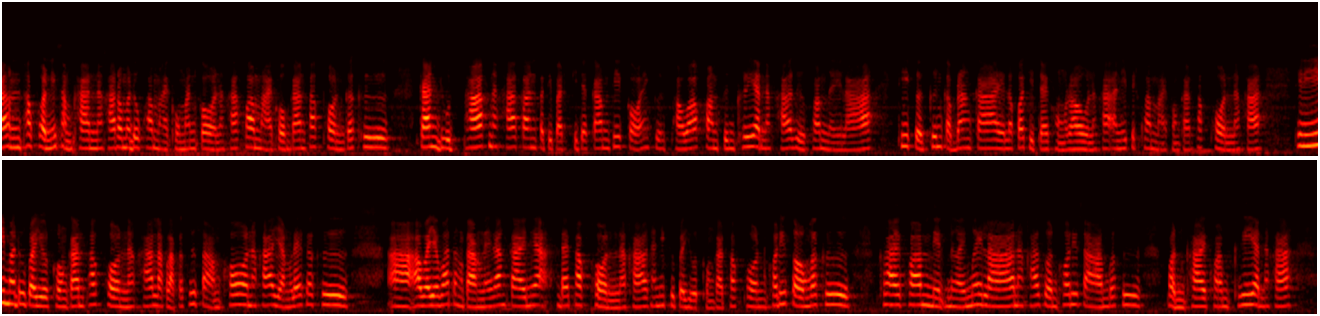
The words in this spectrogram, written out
การพักผ่อนนี่สำคัญนะคะ เรามาดูความหมายของมันก่อนนะคะ ความหมายของการพักผ่อนก็คือ การหยุดพักนะคะ การปฏิบัติกิจกรรมที่ก่อให้เกิดภาวะความตึงเครียดนะคะ หรือความเหนื่อยล้าที่เกิดขึ้นกับร่างกายแล้วก็จิตใจของเรานะคะ อันนี้เป็นความหมายของการพักผ่อนนะคะ ทีนี้มาดูประโยชน์ของการพักผ่อนนะคะ หลักๆก็คือ 3 ข้อนะคะ อย่างแรกก็คืออวัยวะต่างๆ ในร่างกายเนี่ยได้พักผ่อนนะคะนี่คือประโยชน์ของการพักผ่อน ข้อที่ 2 ก็คือ คลายความเหน็ดเหนื่อยเมื่อยล้านะคะ ส่วนข้อที่ 3 ก็คือผ่อนคลายความเครียดนะคะ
